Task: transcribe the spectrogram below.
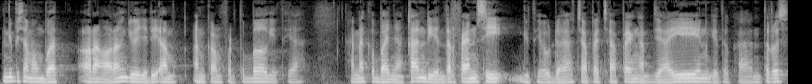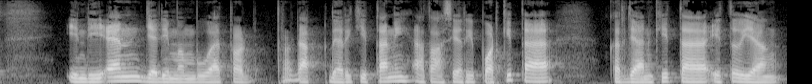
Ini bisa membuat orang-orang juga jadi un uncomfortable gitu ya. Karena kebanyakan diintervensi gitu ya. Udah capek-capek ngerjain gitu kan. Terus in the end jadi membuat produk dari kita nih atau hasil report kita kerjaan kita itu yang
